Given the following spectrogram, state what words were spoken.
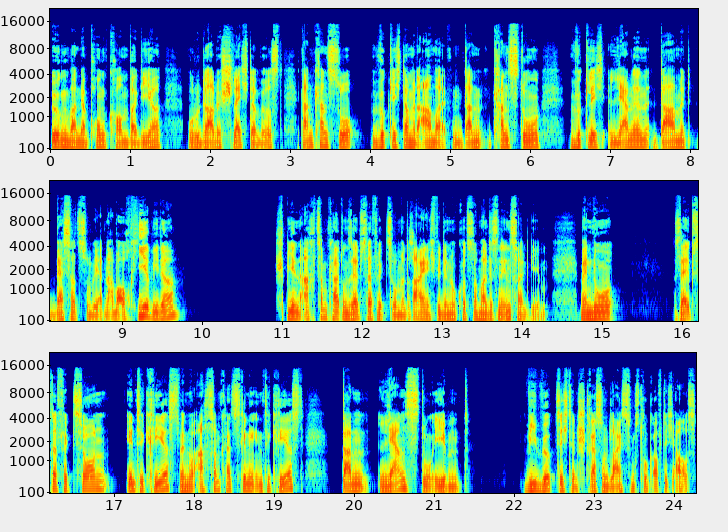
irgendwann der Punkt kommen bei dir, wo du dadurch schlechter wirst, dann kannst du wirklich damit arbeiten. Dann kannst du wirklich lernen, damit besser zu werden. Aber auch hier wieder, spielen Achtsamkeit und Selbstreflexion mit rein. Ich will dir nur kurz nochmal diesen Insight geben. Wenn du Selbstreflexion integrierst, wenn du Achtsamkeitstraining integrierst, dann lernst du eben, wie wirkt sich denn Stress und Leistungsdruck auf dich aus?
